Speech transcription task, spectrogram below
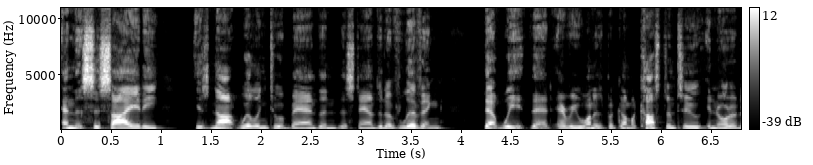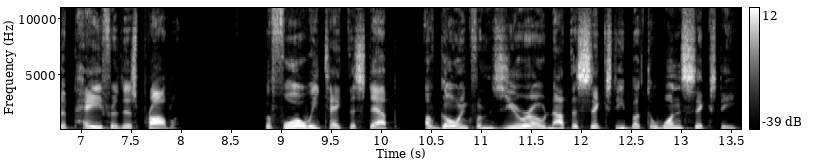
and the society is not willing to abandon the standard of living that we that everyone has become accustomed to in order to pay for this problem. Before we take the step of going from zero, not to 60, but to 160,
